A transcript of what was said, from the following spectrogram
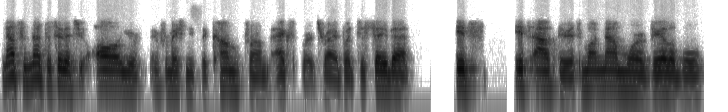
Not to not to say that you, all your information needs to come from experts, right? But to say that it's it's out there. It's now more available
